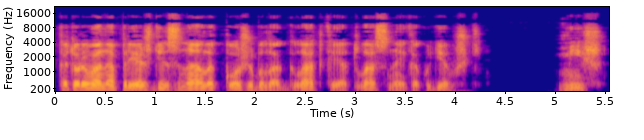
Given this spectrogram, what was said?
которого она прежде знала, кожа была гладкая, атласная, как у девушки. — Миш,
